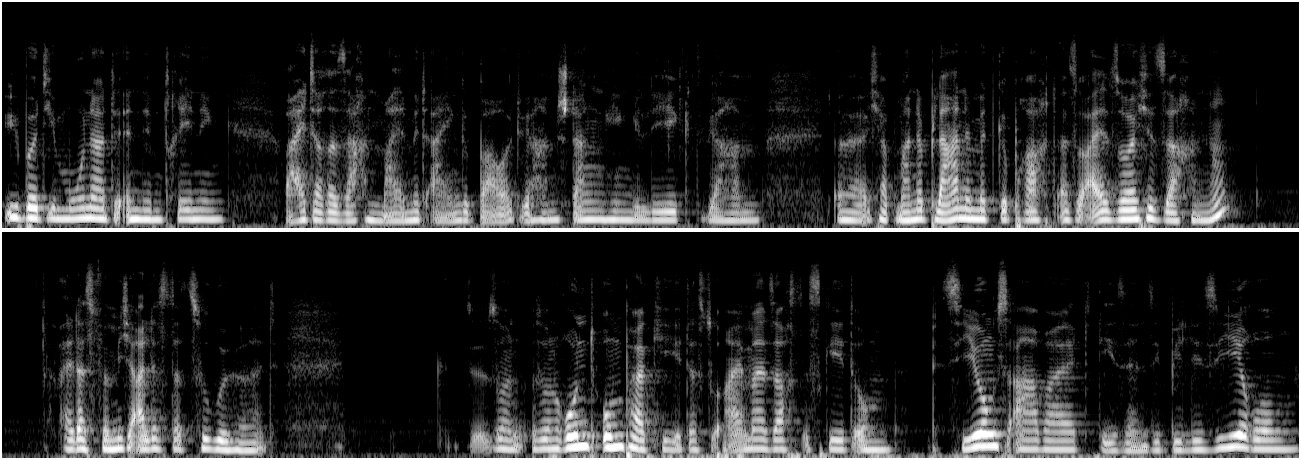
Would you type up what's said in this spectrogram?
über die Monate in dem Training weitere Sachen mal mit eingebaut. Wir haben Stangen hingelegt, wir haben, äh, ich habe mal eine Plane mitgebracht, also all solche Sachen, ne? weil das für mich alles dazugehört. So ein, so ein Rundum-Paket, dass du einmal sagst, es geht um Beziehungsarbeit, die Sensibilisierung,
